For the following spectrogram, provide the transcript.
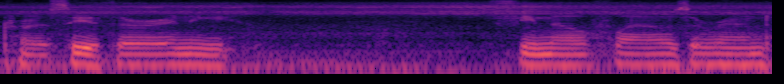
trying to see if there are any female flowers around.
